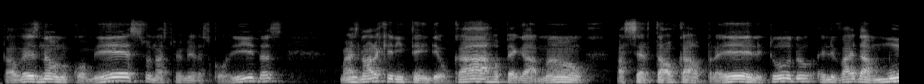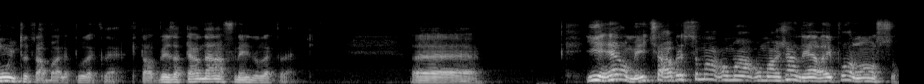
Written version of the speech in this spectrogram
Talvez não no começo, nas primeiras corridas, mas na hora que ele entender o carro, pegar a mão, acertar o carro para ele, tudo, ele vai dar muito trabalho para o Leclerc, talvez até andar na frente do Leclerc. É... E realmente abre-se uma, uma, uma janela aí para o Alonso.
